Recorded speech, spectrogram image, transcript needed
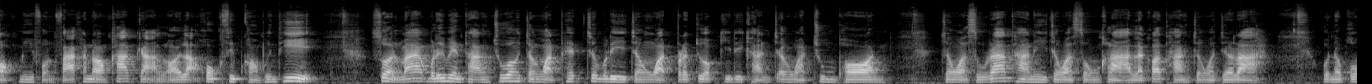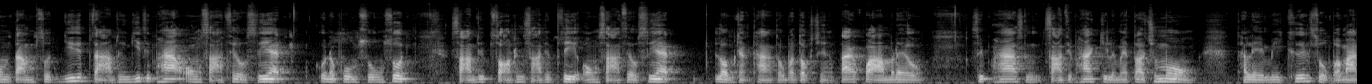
อกมีฝนฟ้าขนองคาดการร้อยละ 60 ของพื้นที่ ส่วนมากบริเวณทางช่วงจังหวัดเพชรบุรี จังหวัดประจวบคีรีขันธ์จังหวัดชุมพร จังหวัดสุราษฎร์ธานี จังหวัดสงขลา และก็ทางจังหวัดยะลา อุณหภูมิต่ำสุด 23-25 องศาเซลเซียส อุณหภูมิสูงสุด 32-34 องศาเซลเซียส ลมจากทางตะวันตกเฉียงใต้ความเร็ว 15-35 กิโลเมตรต่อชั่วโมง ทะเลมีคลื่นสูงประมาณ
